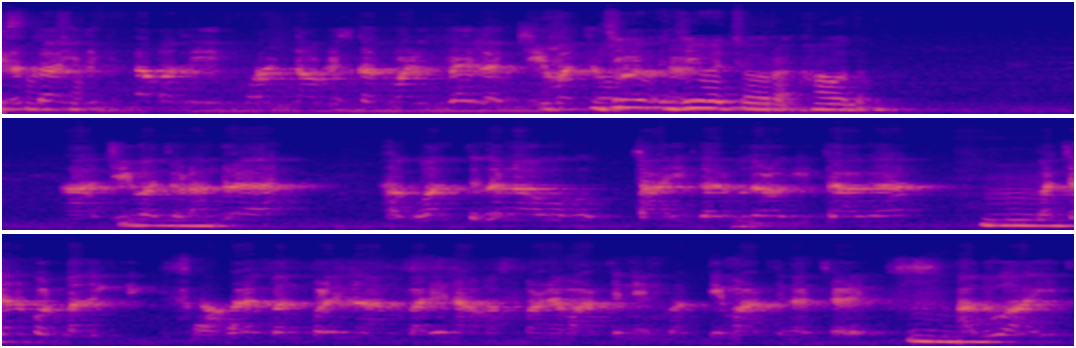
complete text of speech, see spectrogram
ಇದಕ್ಕಿಂತ ಮೊದ್ಲು ಈ ಪಾಯಿಂಟ್ ನಾವು ಡಿಸ್ಕಸ್ ಮಾಡಿದ್ವಿ ಇಲ್ಲ ಜೀವ. ಜೀವಚೋರ ಹೌದು. ಆ, ಜೀವ ಚೋರ. ಅಂದ್ರ ಭಗವಂತಗ ನಾವು ತಾಯಿ ಗರ್ಭದೊಳಗ ಇದ್ದಾಗ ವಚನ ಕೊಟ್ಟು ಬಂದ್ ಹೊರಗ್ ಬಂದ್ಕೊಳ್ಳಿ ನಾನು ಬರೀ ನಾಮಸ್ಮರಣೆ ಮಾಡ್ತೀನಿ ನಿನ್ ಭಕ್ತಿ ಮಾಡ್ತೀನಿ ಅಂತ ಹೇಳಿ. ಅದು ಐದು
